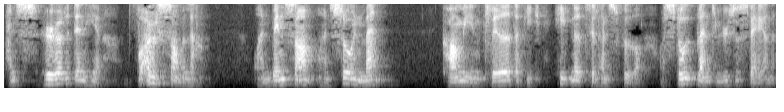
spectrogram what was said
Han hørte den her voldsomme larm. Og han vendte sig om, og han så en mand komme i en klæde, der gik helt ned til hans fødder og stod blandt lysestagerne.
